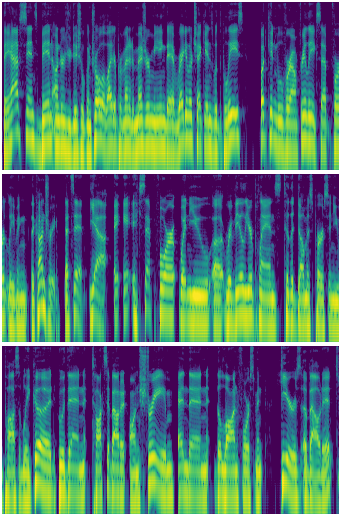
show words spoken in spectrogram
They have since been under judicial control, a lighter preventative measure, meaning they have regular check ins with the police but can move around freely except for leaving the country. That's it. Yeah, except for when you uh, reveal your plans to the dumbest person you possibly could, who then talks about it on stream, and then the law enforcement hears about it.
